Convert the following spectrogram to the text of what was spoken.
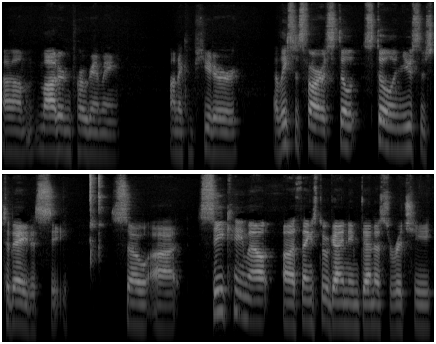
um, modern programming on a computer, at least as far as still still in usage today, to C. So uh, C came out uh, thanks to a guy named Dennis Ritchie,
